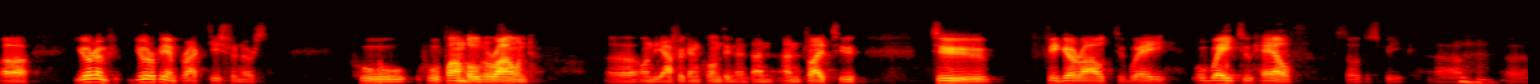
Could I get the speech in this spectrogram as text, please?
uh, Europe, European practitioners who who fumbled around uh, on the African continent and, and tried to to figure out the way a way to health, so to speak. Uh, mm-hmm. Uh,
